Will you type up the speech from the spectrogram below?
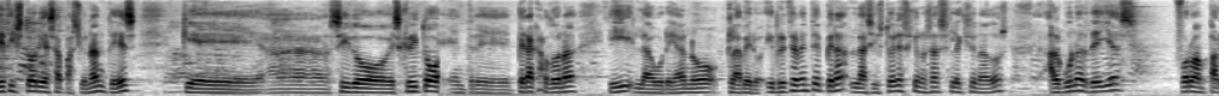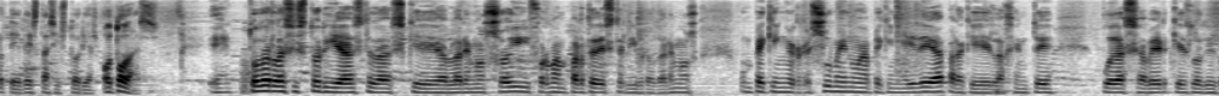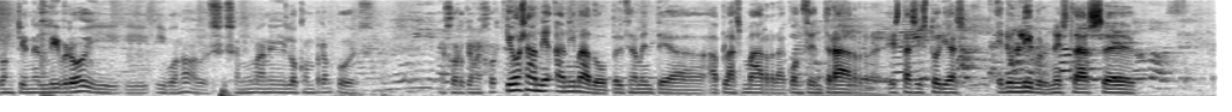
10 historias apasionantes, que ha sido escrito entre Pera Cardona y Laureano Clavero. Y precisamente, Pera, las historias que nos has seleccionado, algunas de ellas forman parte de estas historias, o todas. Eh, todas las historias de las que hablaremos hoy forman parte de este libro. Daremos un pequeño resumen, una pequeña idea para que la gente pueda saber qué es lo que contiene el libro y, y, y bueno, a ver si se animan y lo compran, pues mejor que mejor. ¿Qué os ha animado precisamente a, a plasmar, a concentrar estas historias en un libro, en estas... Eh,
